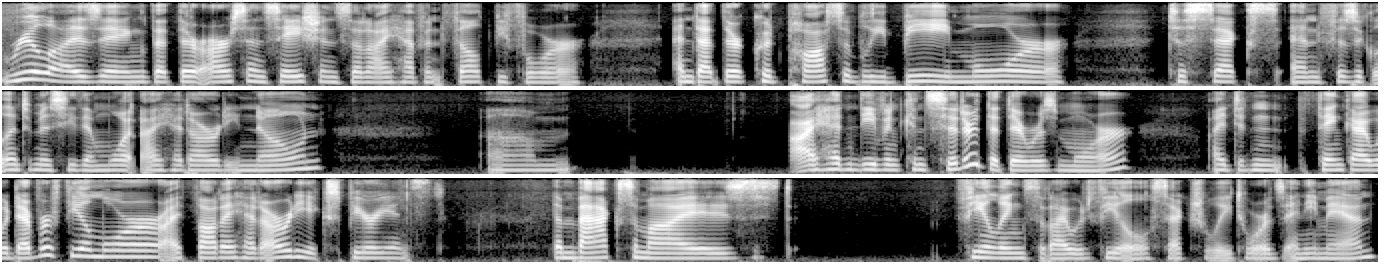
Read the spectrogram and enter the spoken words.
realizing that there are sensations that I haven't felt before and that there could possibly be more to sex and physical intimacy than what I had already known. Um, I hadn't even considered that there was more. I didn't think I would ever feel more. I thought I had already experienced the maximized feelings that I would feel sexually towards any man.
